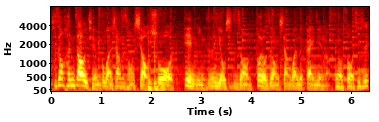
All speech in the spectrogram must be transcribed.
其中很早以前，不管像是从小说、电影，甚至游戏之中，都有这种相关的概念呢。没有错，其实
